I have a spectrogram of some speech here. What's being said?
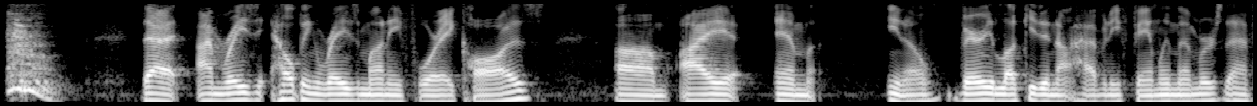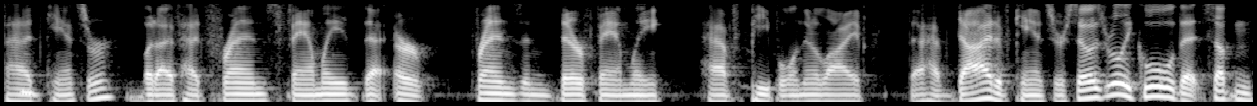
that I'm raising, helping raise money for a cause. Um, I am, you know, very lucky to not have any family members that have had cancer, but I've had friends, family that, or friends and their family have people in their life that have died of cancer. So it's really cool that something,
